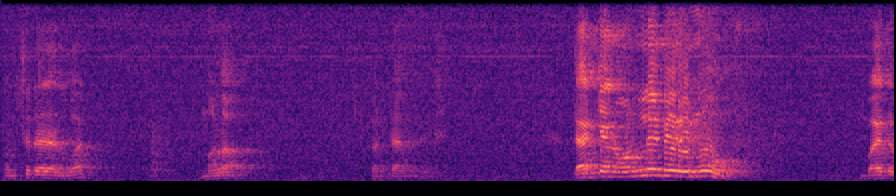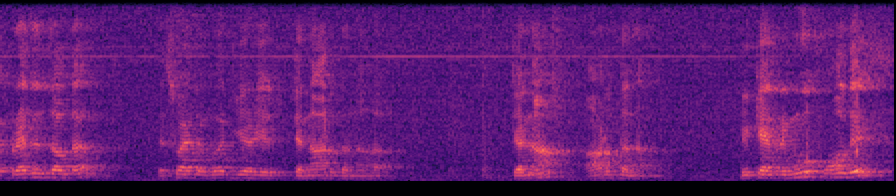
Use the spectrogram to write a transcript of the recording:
considered as what? Mala, contamination. That can only be removed by the presence of the, that's why the word here is Janardanaha. Jana Ardana. We can remove all this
